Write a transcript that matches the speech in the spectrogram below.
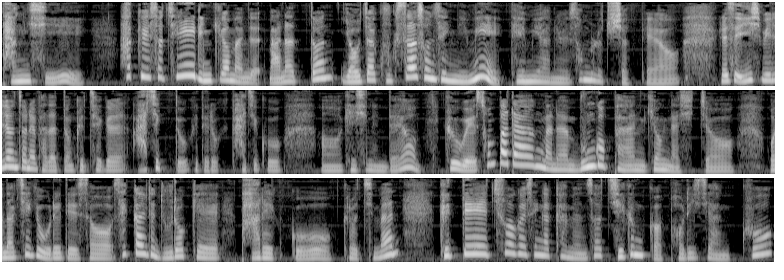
당시 학교에서 제일 인기가 많았던 여자 국사 선생님이 데미안을 선물로 주셨대요. 그래서 21년 전에 받았던 그 책을 아직도 그대로 가지고 어, 계시는데요. 그 외 손바닥만한 문고판 기억나시죠? 워낙 책이 오래돼서 색깔도 누렇게 바랬고 그렇지만 그때의 추억을 생각하면서 지금껏 버리지 않고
